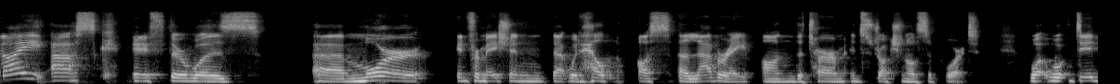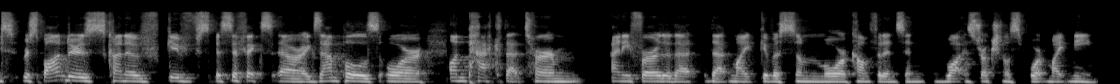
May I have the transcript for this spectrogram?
Can I ask if there was uh, more information that would help us elaborate on the term instructional support? what, what, did responders kind of give specifics or examples or unpack that term any further that that might give us some more confidence in what instructional support might mean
